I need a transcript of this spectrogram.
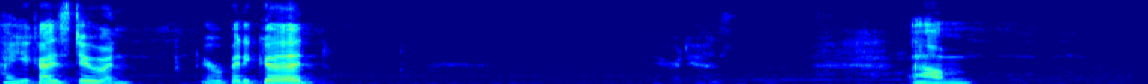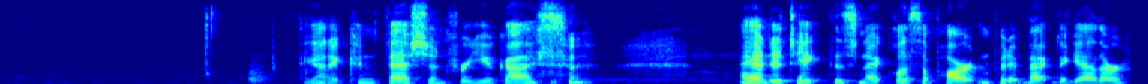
How you guys doing? Everybody good? There it is. Um, I got a confession for you guys. I had to take this necklace apart and put it back together.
